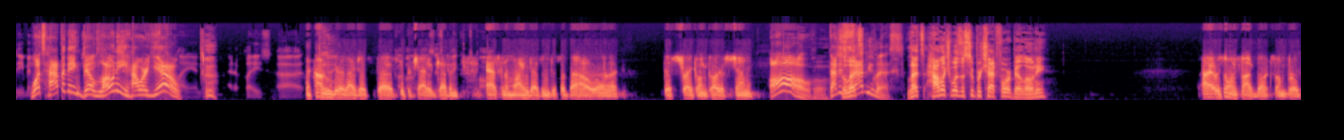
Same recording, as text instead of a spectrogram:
even What's happening, Bill Loney? How are you? I'm good. I just uh, super chatted Kevin, asking him why he doesn't disavow uh, the strike on Carter's channel. Oh, that is So let's- fabulous. Let's. How much was the super chat for, Bill Loney? Uh, it was only five bucks. I'm broke.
